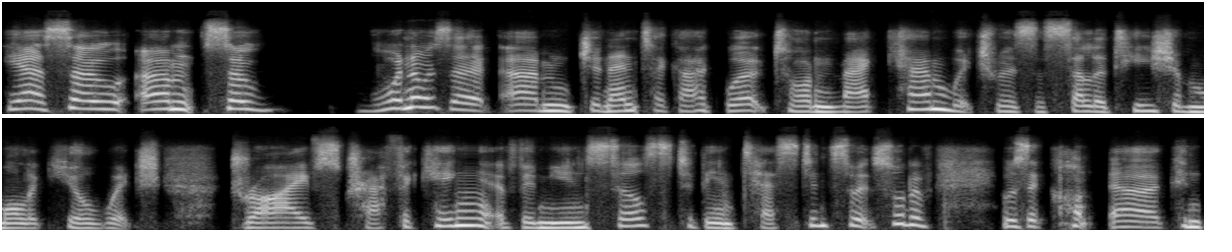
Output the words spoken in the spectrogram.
Yeah, so um, so when I was at um, Genentech, I had worked on MAdCAM, which was a cell adhesion molecule which drives trafficking of immune cells to the intestine. So it sort of it was a con- uh, con-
